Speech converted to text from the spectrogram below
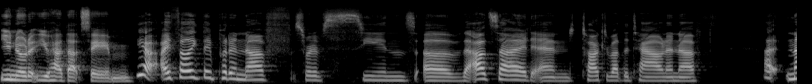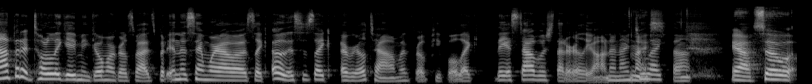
you know that you had that same yeah i felt like they put enough sort of scenes of the outside and talked about the town enough uh, not that it totally gave me Gilmore Girls vibes, but in the same way, I was like, "Oh, this is like a real town with real people." Like they established that early on, and I nice. do like that. Yeah. So,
